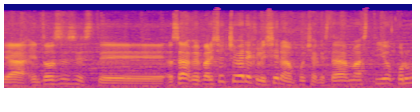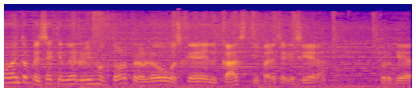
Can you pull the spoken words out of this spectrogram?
Ya, entonces, este. O sea, me pareció chévere que lo hicieran, pucha, que estaba más tío. Por un momento pensé que no era el mismo actor, pero luego busqué el cast y parece que sí era. Porque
